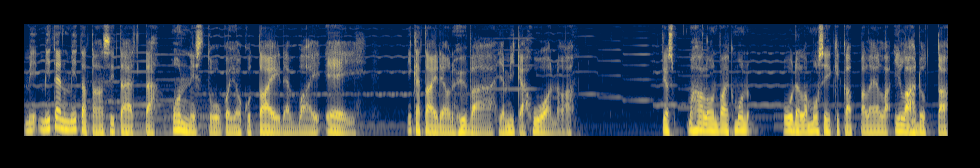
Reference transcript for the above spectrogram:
M- miten mitataan sitä, että onnistuuko joku taide vai ei? Mikä taide on hyvää ja mikä huonoa? Jos mä haluan vaikka mun uudella musiikkikappaleella ilahduttaa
